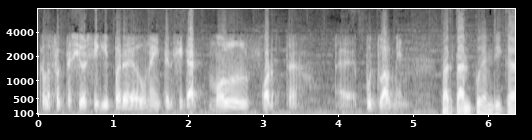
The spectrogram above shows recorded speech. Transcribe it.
que l'afectació sigui per eh, una intensitat molt forta, eh, puntualment. Per tant, podem dir que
